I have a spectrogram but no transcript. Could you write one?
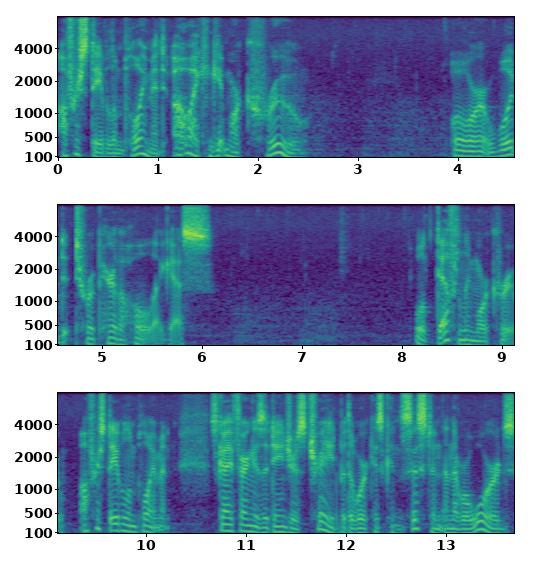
Offer stable employment. Oh, I can get more crew. Or wood to repair the hole, I guess. Well, definitely more crew. Offer stable employment. Skyfaring is a dangerous trade, but the work is consistent and the rewards,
